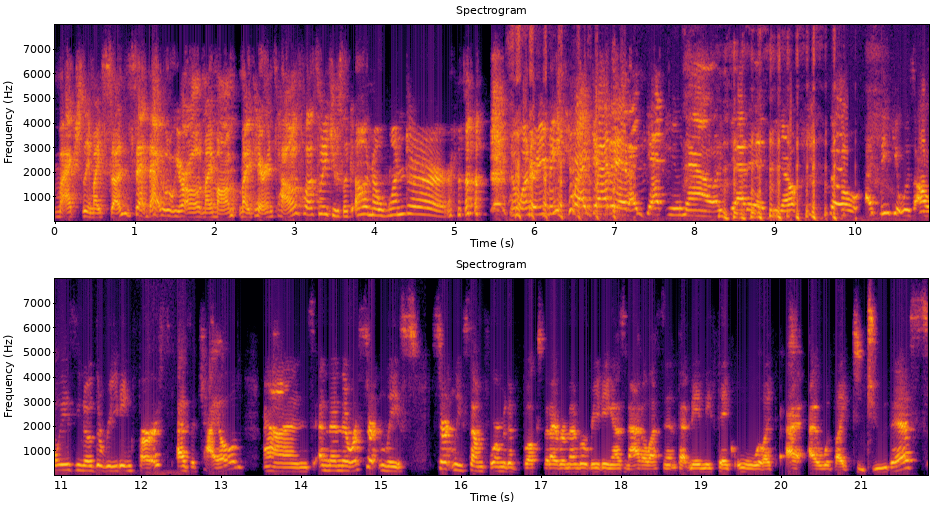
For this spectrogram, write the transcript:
my, actually my son said that when we were all at my mom my parents house last week. He was like oh no wonder. No wonder you make i get it. I get you now. I get it you know? So i think it was always you know the reading first as a child. And and then there were certainly certainly some formative books that i remember reading as an adolescent that made me think oh like I, I would like to do this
